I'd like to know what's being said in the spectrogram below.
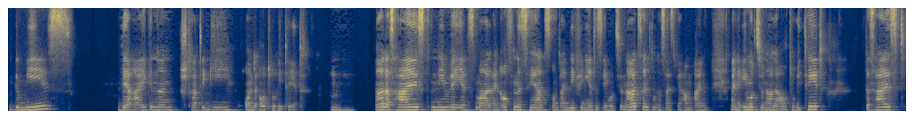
gemäß der eigenen Strategie und Autorität. Mhm. Das heißt, nehmen wir jetzt mal ein offenes Herz und ein definiertes Emotionalzentrum. Das heißt, wir haben ein, eine emotionale Autorität. Das heißt,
